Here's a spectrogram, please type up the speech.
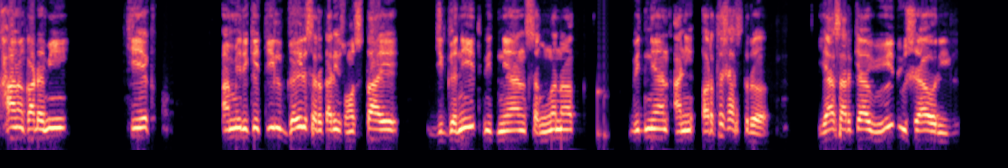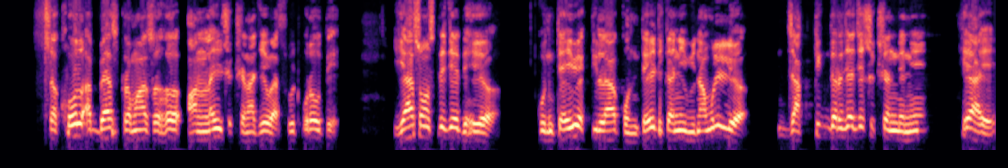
खान अकादमी ही एक अमेरिकेतील गैर सरकारी संस्था आहे जी गणित विज्ञान संगणक विज्ञान आणि अर्थशास्त्र यासारख्या विविध विषयावरील सखोल अभ्यासक्रमासह ऑनलाईन शिक्षणाचे व्यासपीठ पुरवते. या संस्थेचे ध्येय कोणत्याही व्यक्तीला कोणत्याही ठिकाणी विनामूल्य जागतिक दर्जाचे शिक्षण देणे हे आहे.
